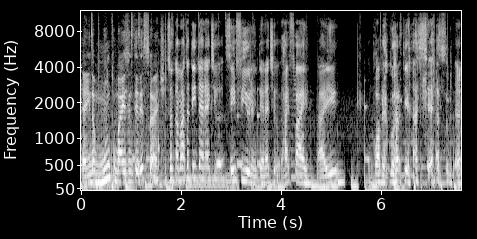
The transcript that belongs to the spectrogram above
é ainda muito mais interessante. Santa Marta tem internet sem fio, né? Internet hi-fi. Aí o pobre agora tem acesso, né?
